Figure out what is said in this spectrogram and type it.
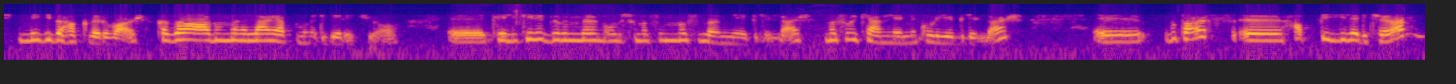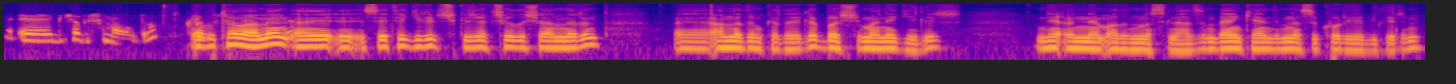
İşte ne gibi hakları var, kaza anında neler yapmaları gerekiyor, e, tehlikeli durumların oluşmasını nasıl önleyebilirler, nasıl kendilerini koruyabilirler. E, bu tarz e, hap bilgiler içeren e, bir çalışma oldu. E, bu tamamen e, sete girip çıkacak çalışanların ee, anladığım kadarıyla başıma ne gelir, ne önlem alınması lazım, ben kendimi nasıl koruyabilirim,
